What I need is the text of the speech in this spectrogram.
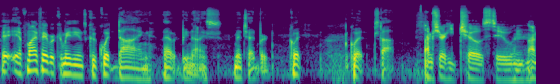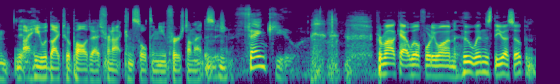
If my favorite comedians could quit dying, that would be nice. Mitch Hedberg, quit, quit, stop. I'm sure he chose to, and I'm. Uh, he would like to apologize for not consulting you first on that decision. Thank you. For Wildcat Will forty one, who wins the U.S. Open?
